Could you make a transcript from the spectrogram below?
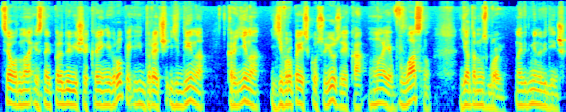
це одна із найпередовіших країн Європи і, до речі, єдина країна Європейського Союзу, яка має власну ядерну зброю, на відміну від інших.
